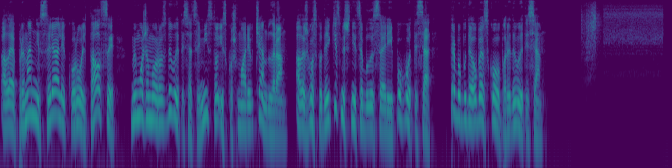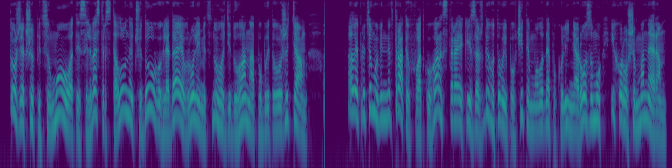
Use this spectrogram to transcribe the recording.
Але принаймні в серіалі Король Талси ми можемо роздивитися це місто із кошмарів Чендлера. Але ж, господи, які смішні це були серії, погодьтеся, треба буде обов'язково передивитися. Тож, якщо підсумовувати, Сильвестр Сталоне чудово виглядає в ролі міцного дідугана, побитого життям, але при цьому він не втратив хватку гангстера, який завжди готовий повчити молоде покоління розуму і хорошим манерам.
